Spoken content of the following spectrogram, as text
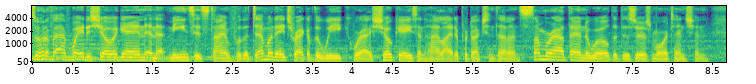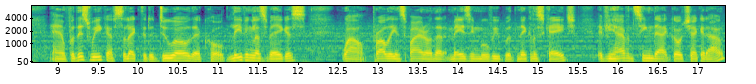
sort of halfway the show again, and that means it's time for the Demo Day track of the week, where I showcase and highlight a production talent somewhere out there in the world that deserves more attention. And for this week, I've selected a duo. They're called Leaving Las Vegas. Wow, probably inspired on that amazing movie with Nicolas Cage. If you haven't seen that, go check it out.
